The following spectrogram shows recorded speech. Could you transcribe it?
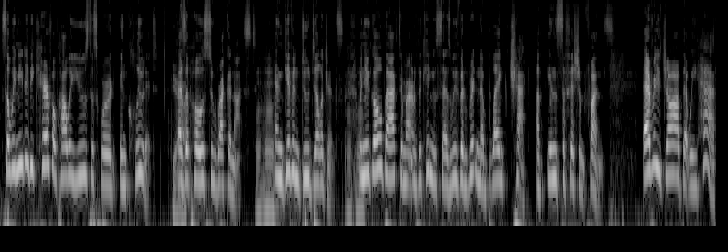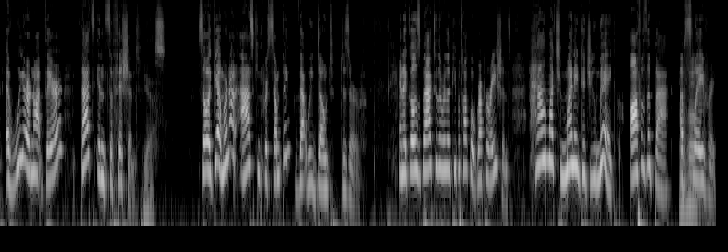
So we need to be careful of how we use this word included. As opposed to recognized mm-hmm. and given due diligence. Mm-hmm. When you go back to Martin Luther King, who says, We've been written a blank check of insufficient funds. Every job that we have, if we are not there, that's insufficient. Yes. So again, we're not asking for something that we don't deserve. And it goes back to the where that people talk about reparations. How much money did you make off of the back of Mm-hmm. slavery,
